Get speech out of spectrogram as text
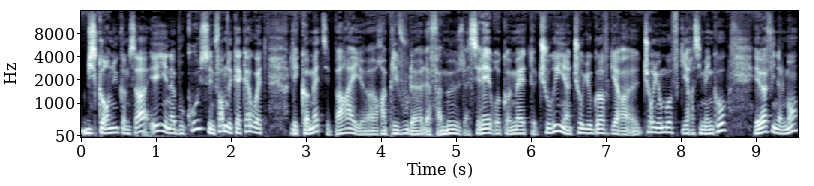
biscornues comme ça, et il y en a beaucoup, c'est une forme de cacahuète. Les comètes, c'est pareil. Euh, Rappelez-vous la, fameuse, la célèbre comète Chury, hein, Churyumov-Gera- Churyumov-Gerasimenko. Et bien finalement,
